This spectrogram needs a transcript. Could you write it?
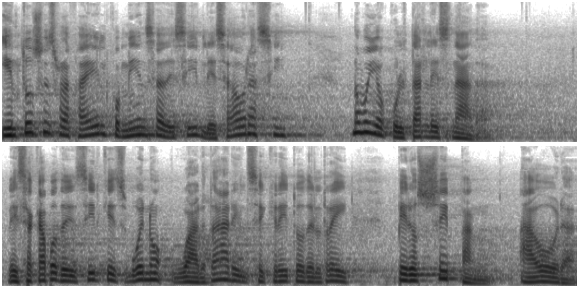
Y entonces Rafael comienza a decirles, ahora sí, no voy a ocultarles nada. Les acabo de decir que es bueno guardar el secreto del rey, pero sepan ahora.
